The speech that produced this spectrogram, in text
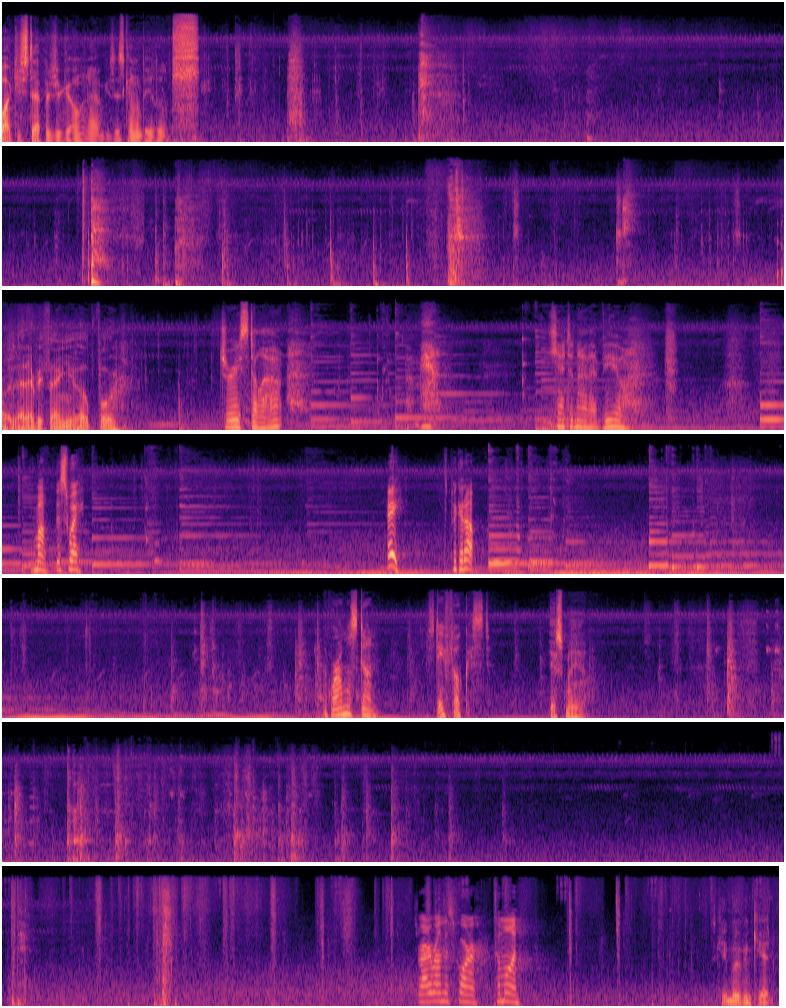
Watch your step as you're going out, because it's going to be a little... So is that everything you hoped for? Jury's still out. But man, can't deny that view. Come on, this way. Hey, let's pick it up. Look, we're almost done. Stay focused. Yes, ma'am. It's right around this corner. Come on. Let's keep moving, kid.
